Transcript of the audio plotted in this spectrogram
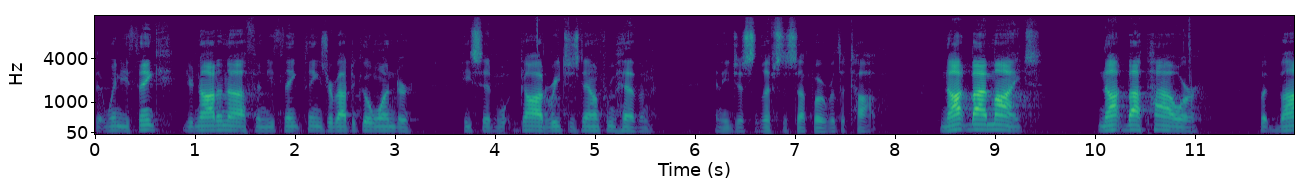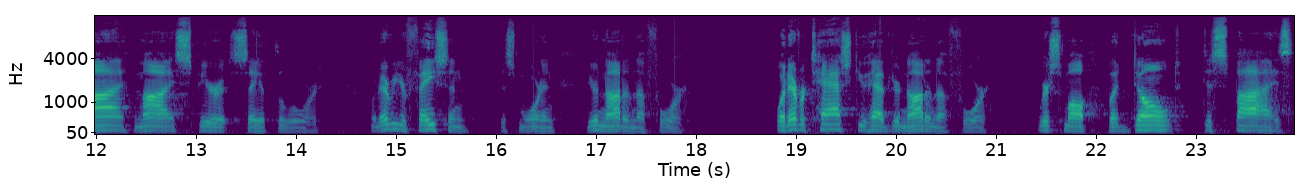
that when you think you're not enough and you think things are about to go under, he said, God reaches down from heaven and he just lifts us up over the top. Not by might, not by power, but by my spirit, saith the Lord. Whatever you're facing this morning, you're not enough for. Whatever task you have, you're not enough for. We're small, but don't despise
